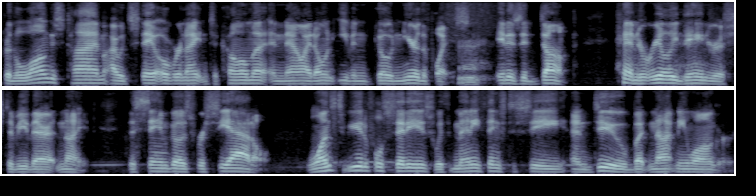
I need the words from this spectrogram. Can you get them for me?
For the longest time, I would stay overnight in Tacoma, and now I don't even go near the place. It is a dump and really dangerous to be there at night. The same goes for Seattle. Once beautiful cities with many things to see and do, but not any longer.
